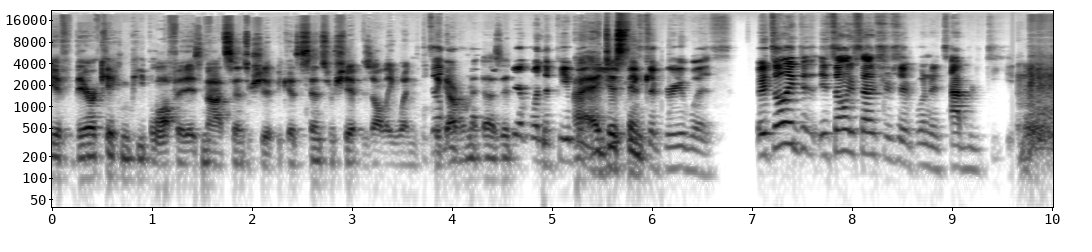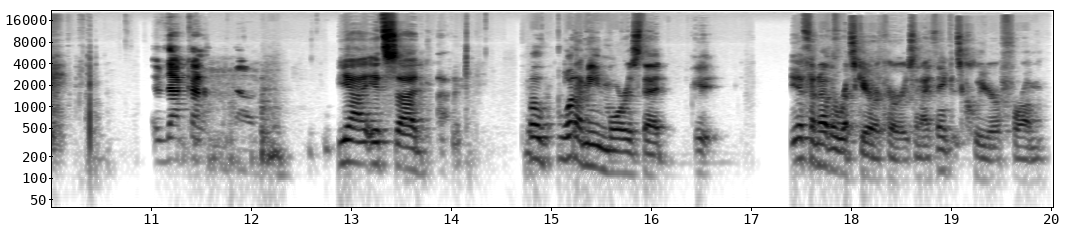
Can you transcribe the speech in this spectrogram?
if they're kicking people off it, it's not censorship because censorship is only when It's the only government does it. When the people I- I just think- disagree with, it's only it's only censorship when it's happened to you. If that kind of. Yeah, it's uh, well, what I mean more is that it, if another red scare occurs, and I think it's clear from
